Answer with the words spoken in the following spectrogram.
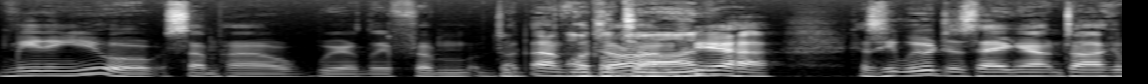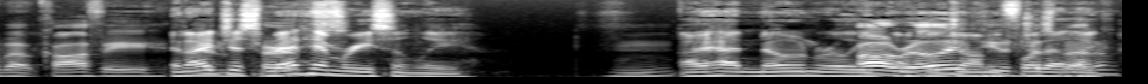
meeting you somehow weirdly from Uncle, Uncle John. John? Yeah, because we would just hang out and talk about coffee. and I just met him recently. Mhm. I hadn't known really Oh, Uncle really? John You before that. Like him?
